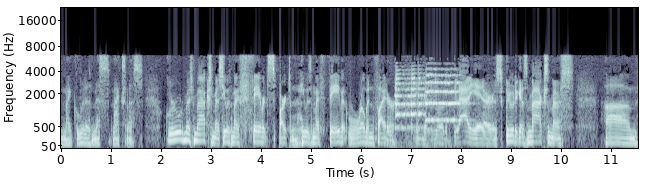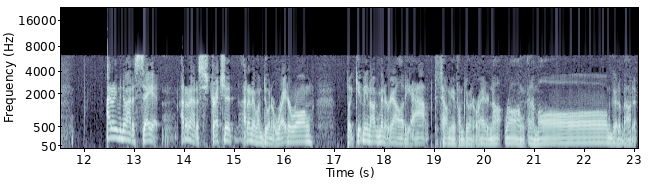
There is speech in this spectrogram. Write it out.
my gluteus maximus. Gluteus Maximus. He was my favorite Spartan. He was my favorite Roman fighter in the world of gladiators. Gluteus Maximus. Um, I don't even know how to say it. I don't know how to stretch it. I don't know if I'm doing it right or wrong. But get me an augmented reality app to tell me if I'm doing it right or not wrong, and I'm all good about it.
